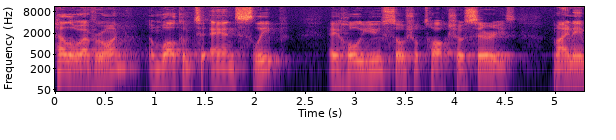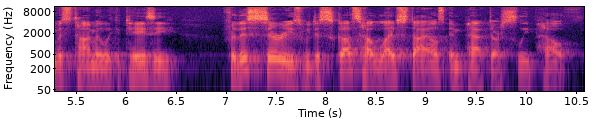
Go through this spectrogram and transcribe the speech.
Hello, everyone, and welcome to And Sleep, a whole you social talk show series. My name is Tommy Licatese. For this series, we discuss how lifestyles impact our sleep health.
